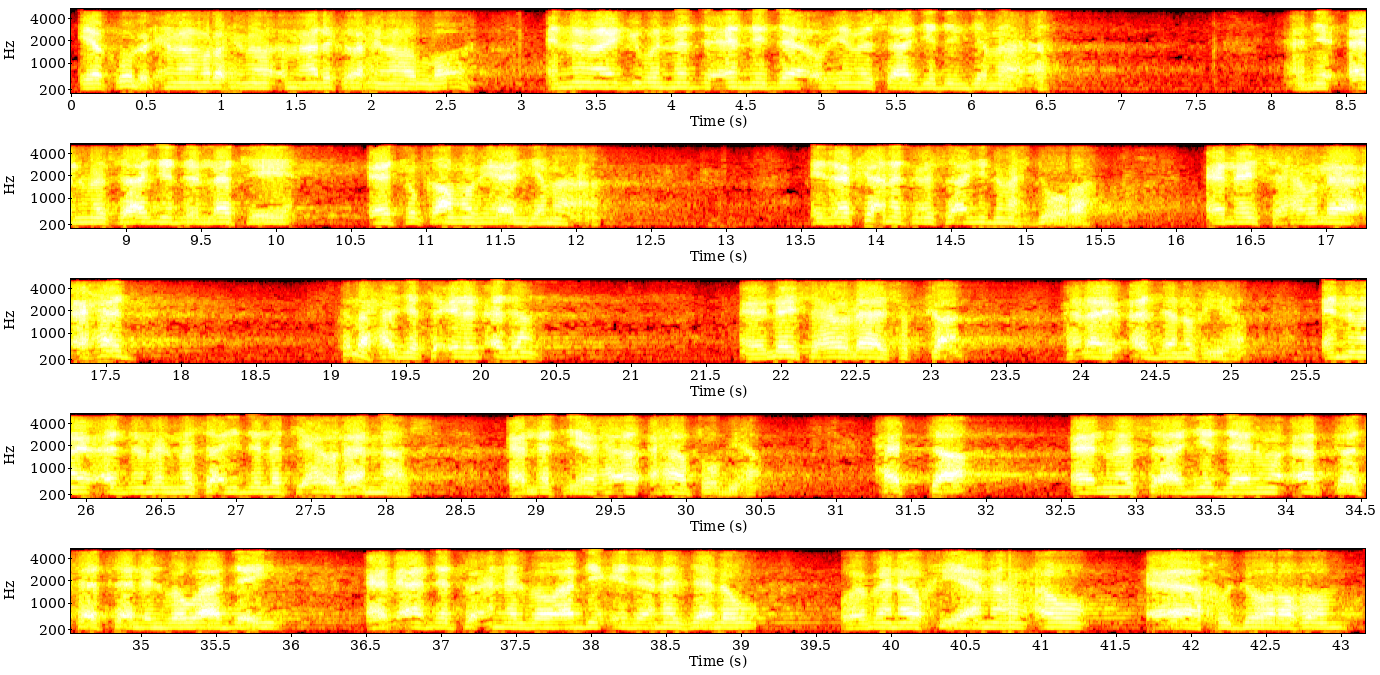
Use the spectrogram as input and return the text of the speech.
يقول الإمام رحمه مالك رحمه الله إنما يجب النداء في مساجد الجماعة. يعني المساجد التي تقام فيها الجماعة. إذا كانت مساجد محجورة ليس حولها أحد فلا حاجة إلى الأذان. ليس حولها سكان فلا يؤذن فيها. إنما يؤذن المساجد التي حولها الناس التي أحاطوا بها. حتى المساجد المؤقتة للبوادي العادة أن البوادي إذا نزلوا وبنوا خيامهم أو خدورهم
